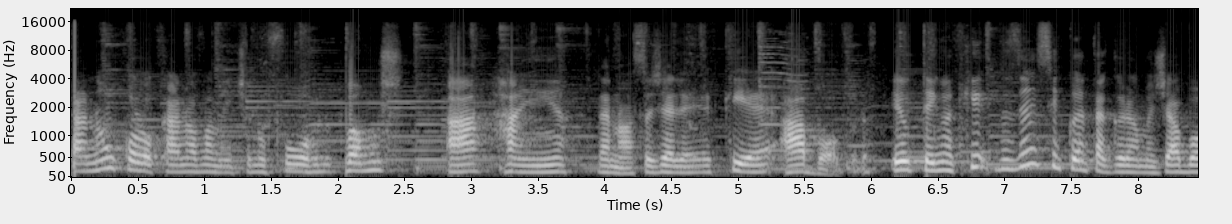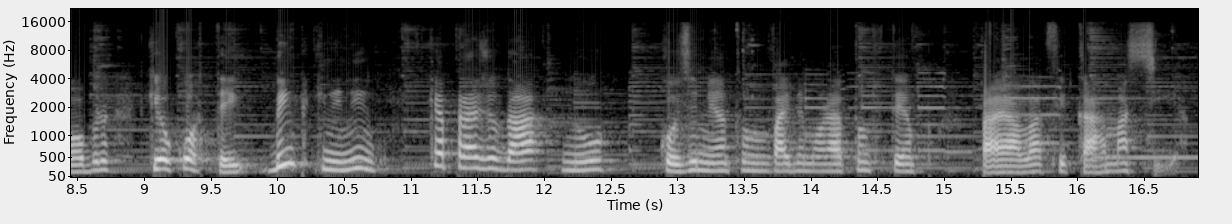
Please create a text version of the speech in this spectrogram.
para não colocar novamente no forno, vamos à rainha da nossa geleia, que é a abóbora. Eu tenho aqui 250 gramas de abóbora que eu cortei bem pequenininho, que é para ajudar no cozimento, não vai demorar tanto tempo para ela ficar macia.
